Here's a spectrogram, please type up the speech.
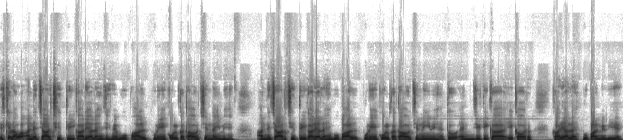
इसके अलावा अन्य चार क्षेत्रीय कार्यालय हैं, जिसमें भोपाल, पुणे, कोलकाता और चेन्नई में है। अन्य चार क्षेत्रीय कार्यालय हैं, भोपाल, पुणे, कोलकाता और चेन्नई में है तो एनजीटी का एक और कार्यालय भोपाल में भी है।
